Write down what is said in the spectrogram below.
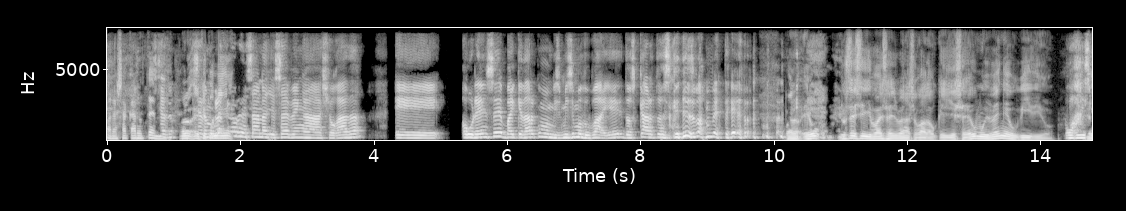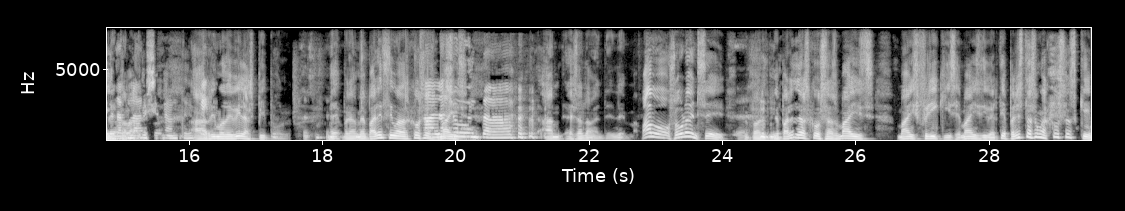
para sacar o tema. Se, bueno, se democráticos tamén... de Sana lle saben a xogada, eh, Ourense vai quedar como o mismísimo Dubai, eh? dos cartos que lles van meter. Bueno, eu non sei se vai sair ben a xogada, o que lle saeu moi ben é o vídeo. Uah, espectacular. A ritmo de Vilas People. me, pero me parece unha das cousas máis... A la xunta. A, exactamente. Vamos, Ourense! Me, pare, me parece as cousas máis máis frikis e máis divertidas. Pero estas son as cousas que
